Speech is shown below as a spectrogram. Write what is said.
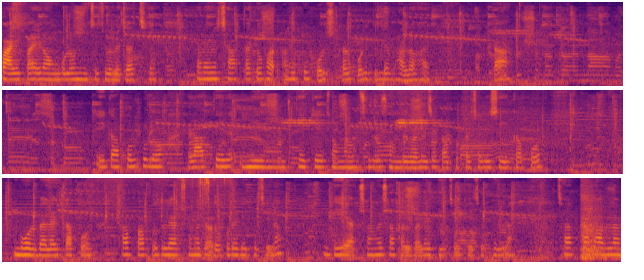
পায়ে পায়ে রঙগুলো নিচে চলে যাচ্ছে। তাহলে ছাদটাকে একটু পরিষ্কার করে দিলে ভালো হয়। তা এই কাপড়গুলো রাতের থেকে জমানো ছিল। সন্ধেবেলায় যে কাপড়টা ছাড়ি সেই কাপড়, ভোরবেলায় কাপড়। সব কাপড়গুলো একসঙ্গে জড়ো করে রেখেছিলাম। দিয়ে একসঙ্গে সকালবেলায় ভিজে কেচে ফেললাম। ছাদটা ভাবলাম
